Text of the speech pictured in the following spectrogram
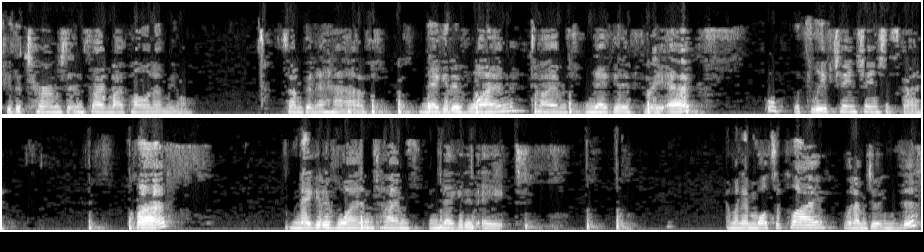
to the terms inside my polynomial. So I'm going to have negative 1 times negative 3x. Ooh, let's leave change, change this guy. Plus negative 1 times negative 8. And when I multiply, when I'm doing this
